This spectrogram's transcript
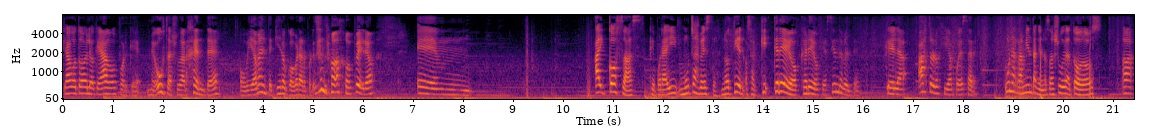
que hago todo lo que hago porque me gusta ayudar gente, obviamente quiero cobrar por ese trabajo, pero em, hay cosas que por ahí muchas veces no tienen, o sea, creo, creo fehacientemente que la astrología puede ser una herramienta que nos ayude a todos a,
